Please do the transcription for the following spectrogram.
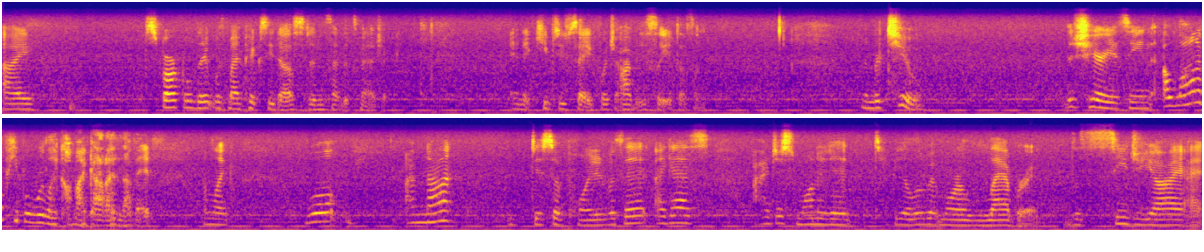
I sparkled it with my pixie dust and said it's magic. And it keeps you safe, which obviously it doesn't. Number two, the chariot scene. A lot of people were like, oh my god, I love it. I'm like, well, I'm not disappointed with it, I guess. I just wanted it to be a little bit more elaborate. The CGI, I,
